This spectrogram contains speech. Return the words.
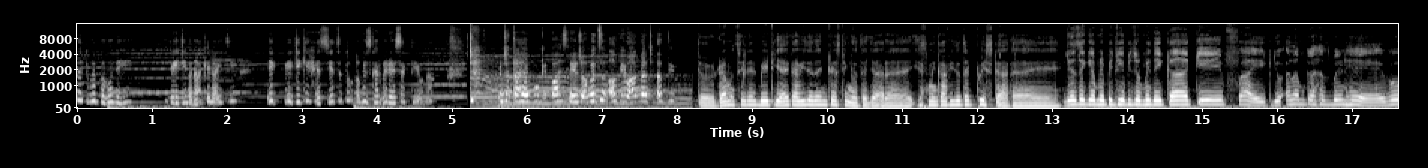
मैं तुम्हें बहू नहीं बेटी बना के लाई थी। एक बेटी की हैसियत से तो तुम इस घर में रह सकती हो ना? मुझे तायबू के पास ले जाओ मैं माफ़ी मांगना चाहती हूँ। तो ड्रामा सीरियल बेटी है काफ़ी ज़्यादा इंटरेस्टिंग होता जा रहा है। इसमें काफ़ी ज़्यादा ट्विस्ट आ रहा है। जैसे कि हमने पिछले एपिसोड में देखा कि फाइक जो अलम का हस्बैंड है वो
